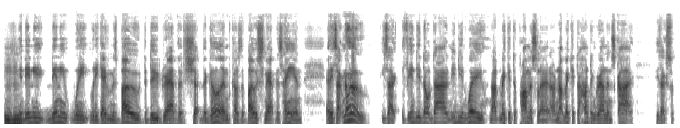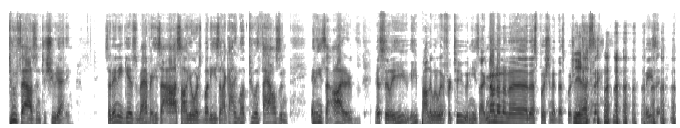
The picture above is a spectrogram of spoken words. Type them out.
Mhm. And then he, then he, when he, when he gave him his bow, the dude grabbed the sh- the gun because the bow snapped his hand, and he's like, no, no. He's like, if Indian don't die in Indian way, not make it to promised land or not make it to hunting ground in sky. He's like, so two thousand to shoot at him. So then he gives Maverick. He's like, oh, I saw yours, buddy. He said, I got him up to a thousand. And he's like, right, that's silly. He he probably would have went for two. And he's like, no, no, no, no, that's pushing it. That's pushing Yeah. it.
